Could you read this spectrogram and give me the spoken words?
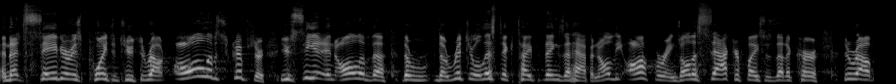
And that Savior is pointed to throughout all of Scripture. You see it in all of the, the, the, ritualistic type things that happen, all the offerings, all the sacrifices that occur throughout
